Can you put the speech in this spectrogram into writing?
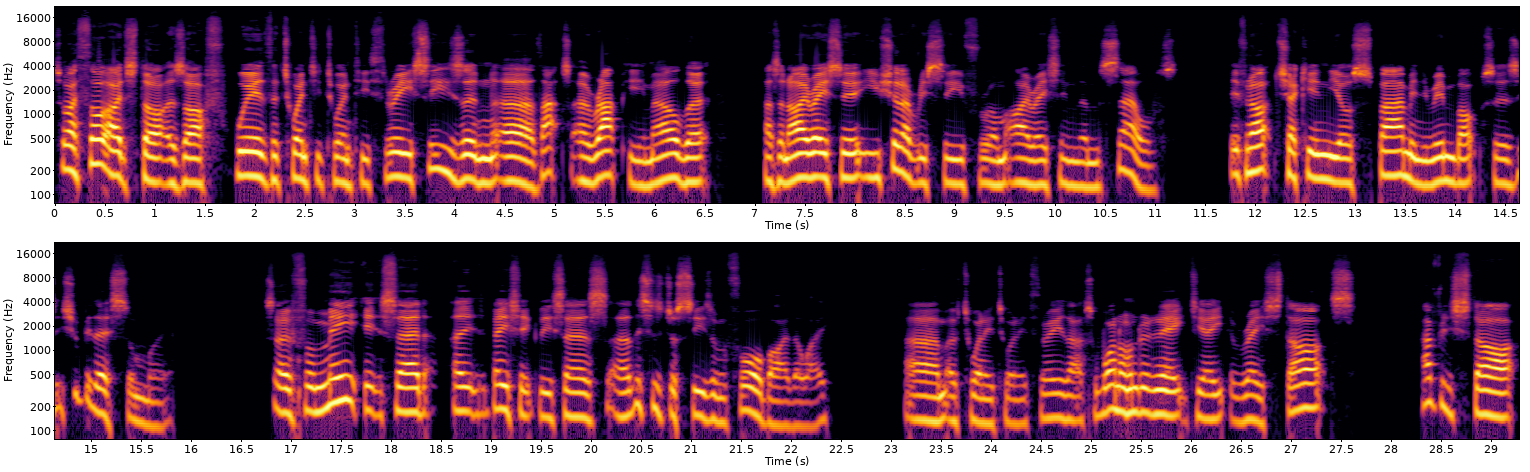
So I thought I'd start us off with the 2023 season. Uh, that's a wrap email that, as an iRacer, you should have received from iRacing themselves. If not, check in your spam in your inboxes. It should be there somewhere. So for me, it said it basically says uh, this is just season four, by the way, um, of 2023. That's 188 race starts. Average start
